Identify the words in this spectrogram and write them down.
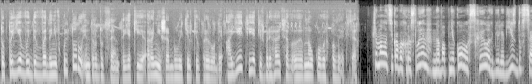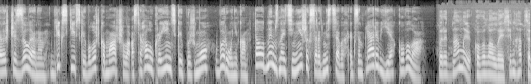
Тобто є види введені в культуру інтродуценти, які раніше були тільки в природі, а є ті, які зберігаються в, е, в наукових колекціях. Чимало цікавих рослин на вапнякових схилах біля в'їзду в селище Зелене. Дрік скіфський, волошка маршала, астрагал український, пижмо, Вероніка. Та одним з найцінніших серед місцевих екземплярів є ковила. Перед нами ковила лесінга. Це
